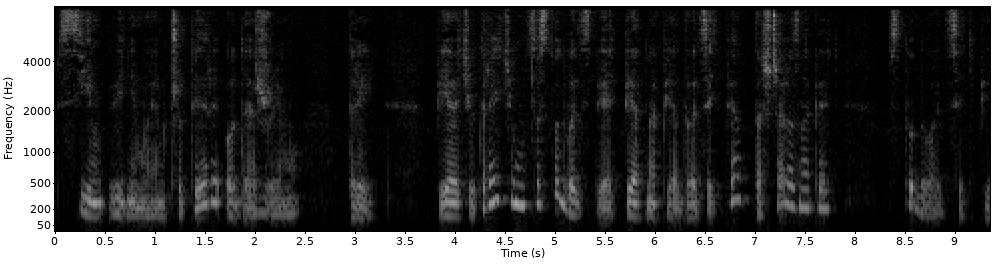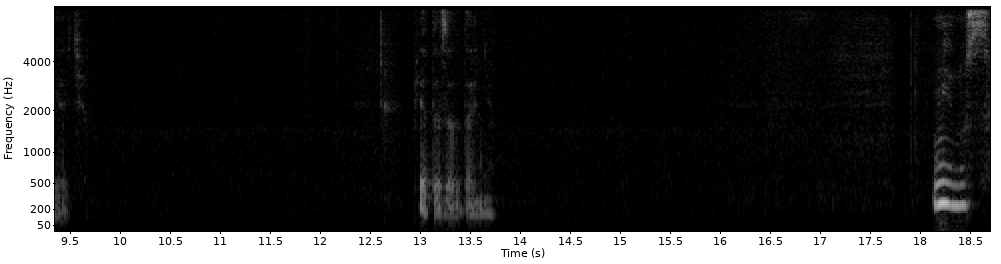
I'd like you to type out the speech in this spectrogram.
7 віднімаємо 4, одержуємо 3. 5 у третьому це 125. 5 на 5 – 25, та ще раз на 5 – 125. П'яте завдання. Мінус.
